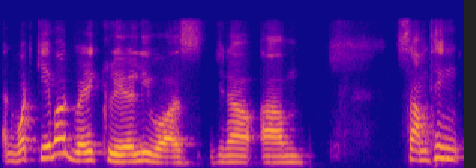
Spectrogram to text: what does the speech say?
And what came out very clearly was, you know, um, something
